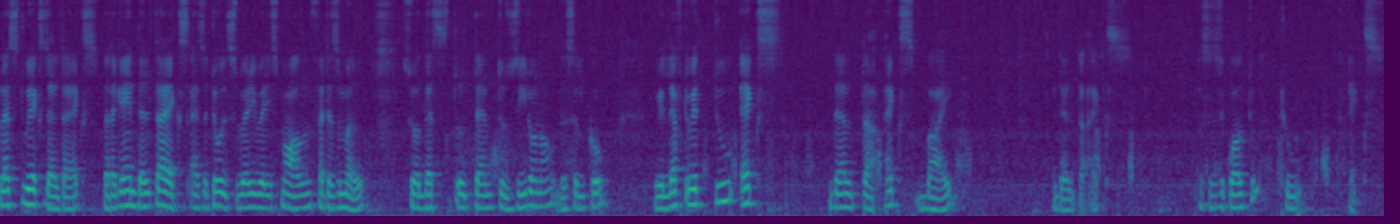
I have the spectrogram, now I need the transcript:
plus 2x delta x but again delta x as I told is very very small infinitesimal. So this will tend to 0 now. This will go. We're left with 2x delta x by delta x. This is equal to 2x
